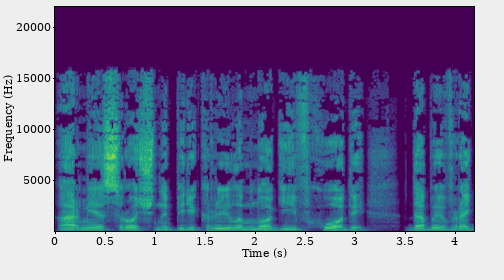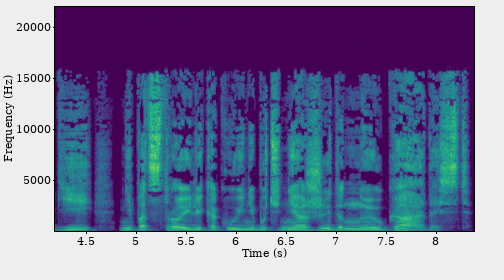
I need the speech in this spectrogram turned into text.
армия срочно перекрыла многие входы, дабы враги не подстроили какую-нибудь неожиданную гадость.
